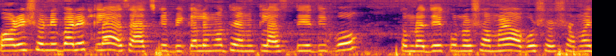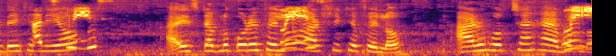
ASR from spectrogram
পরের শনিবারে ক্লাস আজকে বিকালের মধ্যে আমি ক্লাস দিয়ে দিব। তোমরা যে কোনো সময় অবসর সময় দেখে নিও। মিস এইচ করে ফেলো আর শিখে ফেলো। আর হচ্ছে হ্যাঁ বলো।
